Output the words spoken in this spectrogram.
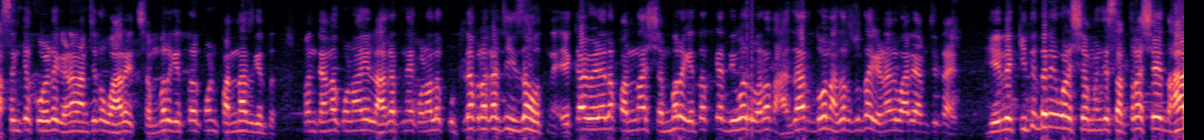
असंख्य कोरडे घेणार आमचे तर वार आहेत. शंभर घेतं कोण पन्नास घेतं. पण त्यांना कोणालाही लागत नाही कोणाला कुठल्या प्रकारची इजा होत नाही. एका वेळेला पन्नास शंभर घेतात का दिवसभरात हजार दोन हजार सुद्धा घेणारे वारे आमचे आहेत. गेले कितीतरी वर्ष म्हणजे सतराशे दहा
